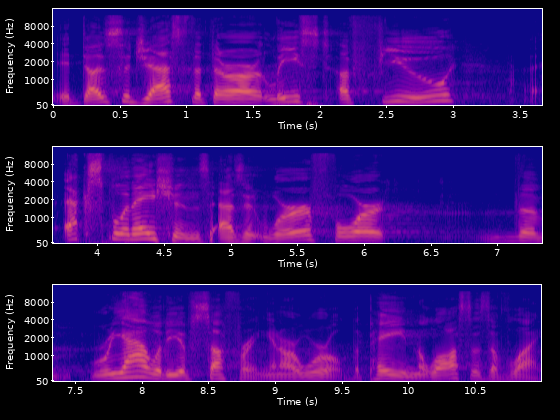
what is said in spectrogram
It does suggest that there are at least a few explanations, as it were, for the reality of suffering in our world, the pain, the losses of life.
